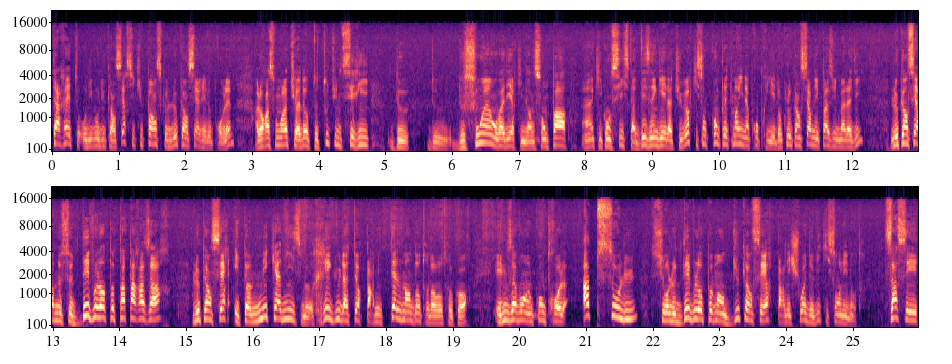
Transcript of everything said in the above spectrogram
t'arrêtes au niveau du cancer, si tu penses que le cancer est le problème, alors à ce moment-là, tu adoptes toute une série de, de, soins, on va dire, qui n'en sont pas, hein, qui consistent à désinguer la tumeur, qui sont complètement inappropriés. Donc le cancer n'est pas une maladie. Le cancer ne se développe pas par hasard. Le cancer est un mécanisme régulateur parmi tellement d'autres dans notre corps. Et nous avons un contrôle absolu sur le développement du cancer par les choix de vie qui sont les nôtres. Ça, c'est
